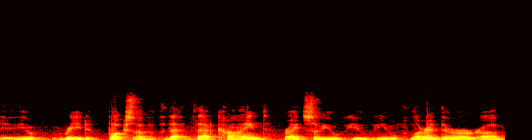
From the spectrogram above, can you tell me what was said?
You read books of that that kind, right? So you you you learn. There are. Um,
